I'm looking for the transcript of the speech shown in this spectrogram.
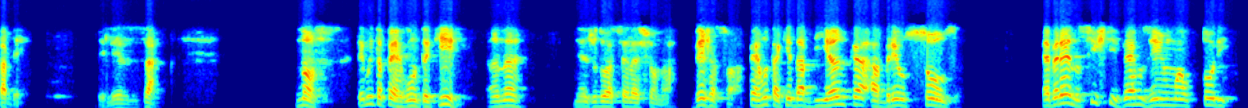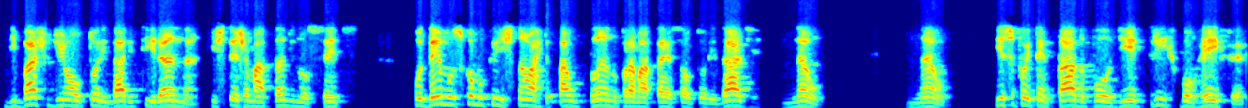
Tá bem. Beleza. Nossa, tem muita pergunta aqui. Ana me ajudou a selecionar. Veja só, a pergunta aqui da Bianca Abreu Souza. Reverendo, se estivermos em uma debaixo de uma autoridade tirana que esteja matando inocentes, podemos, como cristão, arquitetar um plano para matar essa autoridade? Não, não. Isso foi tentado por Dietrich Bonhoeffer,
